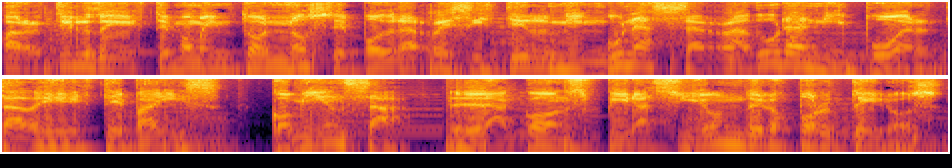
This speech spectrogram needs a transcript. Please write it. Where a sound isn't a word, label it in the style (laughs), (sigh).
partir de este momento no se podrá resistir ninguna cerradura ni puerta de este país. Comienza La conspiración de los porteros.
